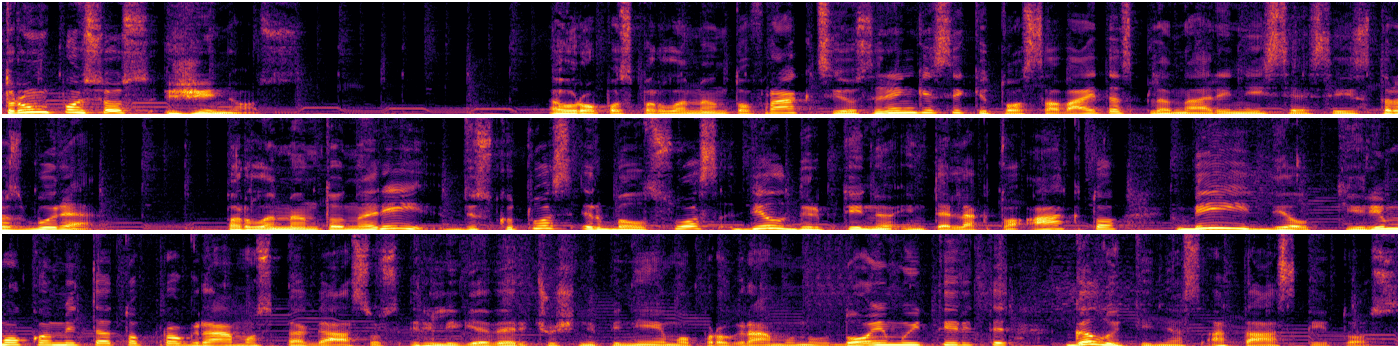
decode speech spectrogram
Trumposios žinios. Europos parlamento frakcijos rengiasi kitos savaitės plenariniai sesijai Strasbūre. Parlamento nariai diskutuos ir balsuos dėl dirbtinio intelekto akto bei dėl tyrimo komiteto programos Pegasus ir lygiaverčių šnipinėjimo programų naudojimui tirti galutinės ataskaitos.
